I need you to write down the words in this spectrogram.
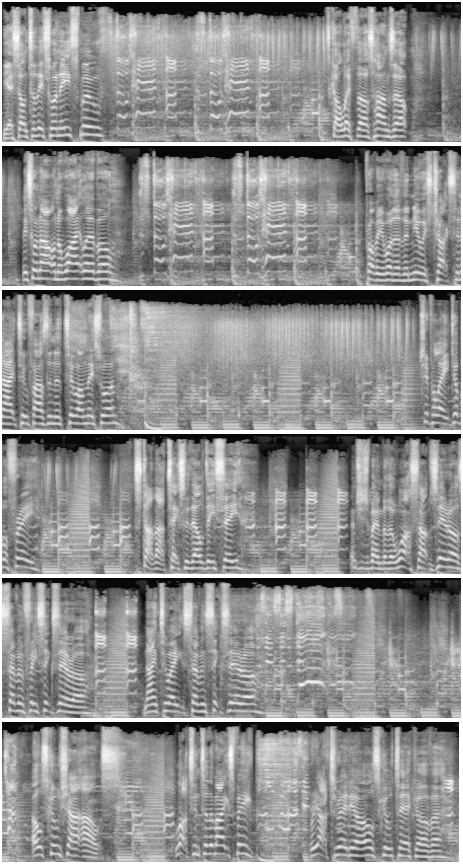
Yes, onto this one, he's smooth. Up, lift those hands up, It's called Lift Those Hands Up. This one out on a white label. lift those hands up, lift those hands up. Probably one of the newest tracks tonight, 2002 on this one. Triple eight double three. Start that text with LDC. And just remember the WhatsApp 07360 928 760. Old school shout outs. Locked into the Mike Speed. React Radio Old School Takeover.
